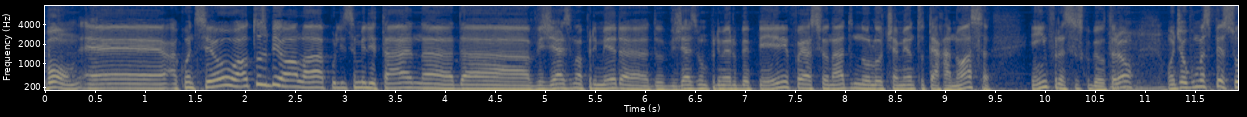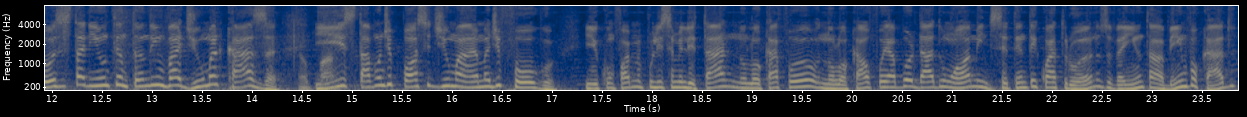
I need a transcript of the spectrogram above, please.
Bom, é, aconteceu altos BO lá, a Polícia Militar na, da 21 primeira do 21 primeiro BPM foi acionado no loteamento Terra Nossa em Francisco Beltrão, Uhum. onde algumas pessoas estariam tentando invadir uma casa Opa. e estavam de posse de uma arma de fogo. E conforme a Polícia Militar, no local foi, no local foi abordado um homem de 74 anos, o velhinho estava bem invocado,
